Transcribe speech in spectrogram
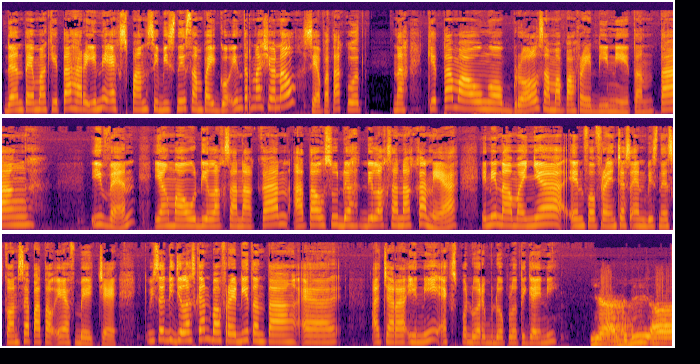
dan tema kita hari ini ekspansi bisnis sampai go internasional, siapa takut? Nah, kita mau ngobrol sama Pak Freddy nih tentang event yang mau dilaksanakan atau sudah dilaksanakan ya. Ini namanya Info Franchise and Business Concept atau EFBC. Bisa dijelaskan Pak Freddy tentang eh, acara ini Expo 2023 ini? Iya, jadi uh,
